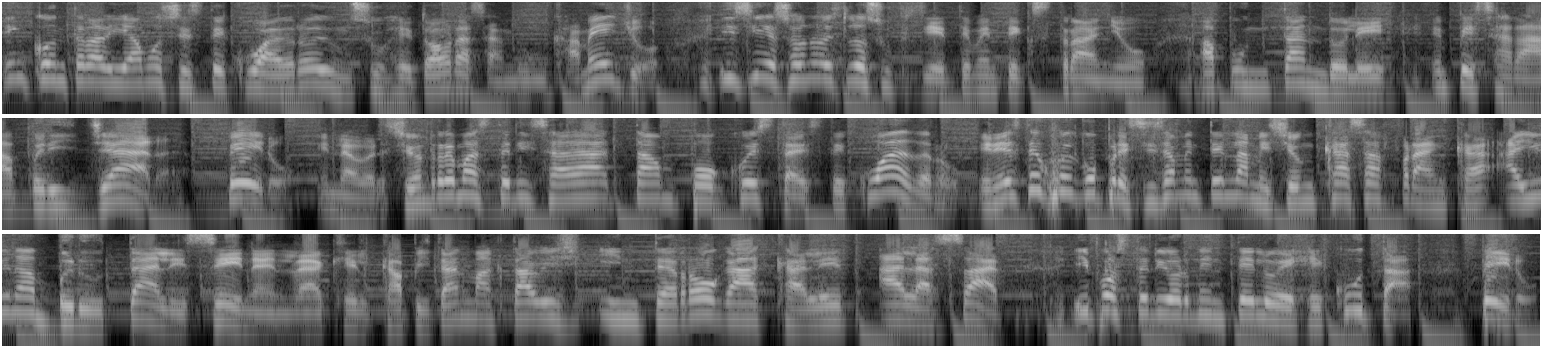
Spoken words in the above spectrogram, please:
encontraríamos este cuadro de un sujeto abrazando un camello. Y si eso no es lo suficientemente extraño, apuntándole empezará a brillar. Pero en la versión remasterizada tampoco está este cuadro. En este juego, precisamente en la misión Casa Franca, hay una brutal escena en la que el capitán McTavish interroga a Al-Assad y posteriormente lo ejecuta. Pero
